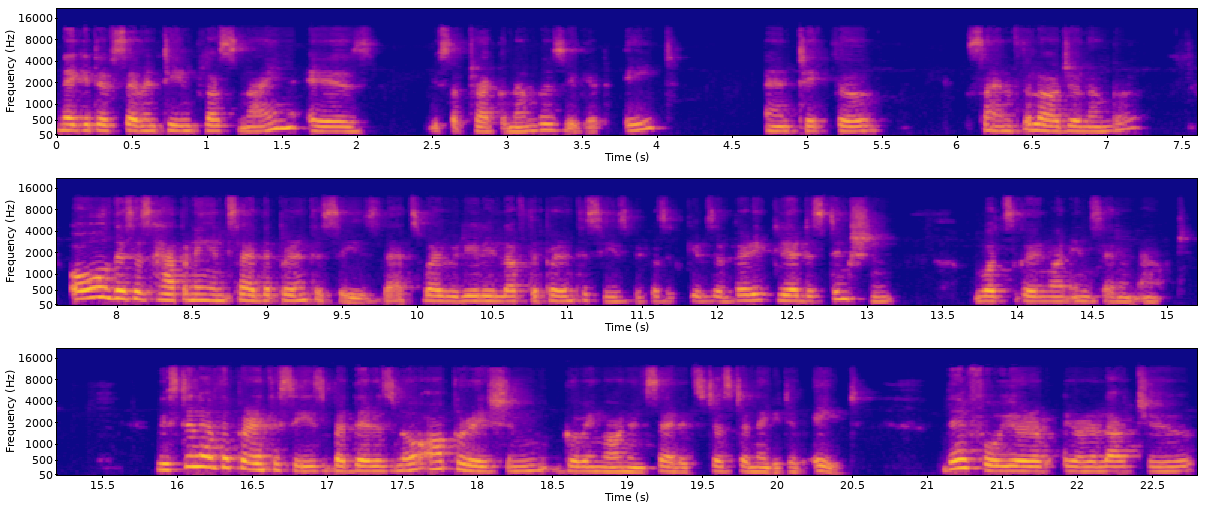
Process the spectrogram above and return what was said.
Negative 17 plus 9 is, you subtract the numbers, you get 8, and take the sign of the larger number all this is happening inside the parentheses. That's why we really love the parentheses because it gives a very clear distinction what's going on inside and out. We still have the parentheses, but there is no operation going on inside. It's just a negative 8. Therefore, you're, you're allowed to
